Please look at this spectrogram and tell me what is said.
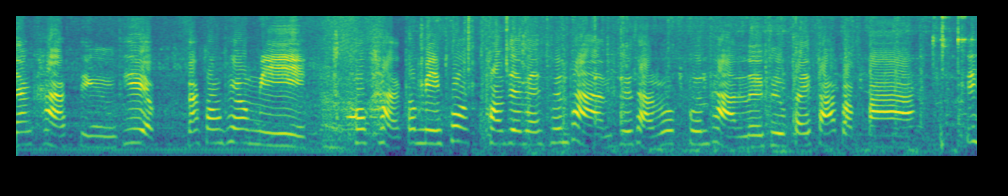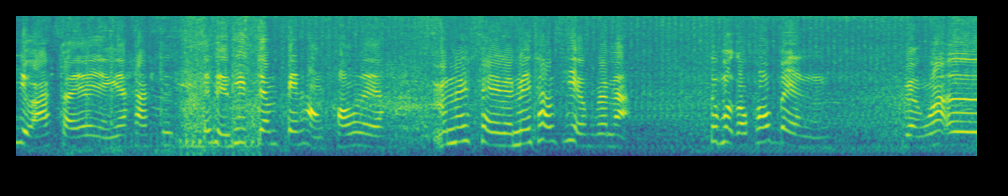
ยังขาดสิ่งที่แบบนักท่องเที่ยวมีเขาขาดก็มีพวกความจำเป็นพื้นฐานคือฐานรูปพื้นฐานเลยคือไฟฟ้าประปาที่อยู่อาศัยอะไรอย่างเงี้ยค่ะคือเป็นสิ่งที่จำเป็นของเขาเลยค่ะมันไม่แฟร์มันไม่เท่าเทียมกันอะคือเหมือนกับเขาแบ่งแบ่งว่าเออ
